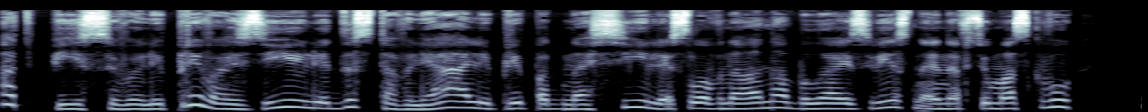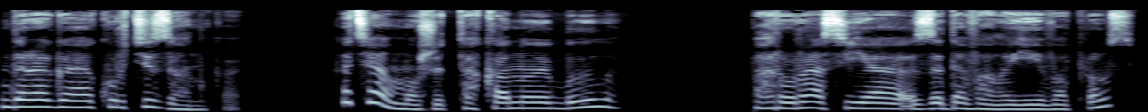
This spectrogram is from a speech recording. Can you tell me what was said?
отписывали, привозили, доставляли, преподносили, словно она была известная на всю Москву дорогая куртизанка. Хотя, может, так оно и было. Пару раз я задавала ей вопрос,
